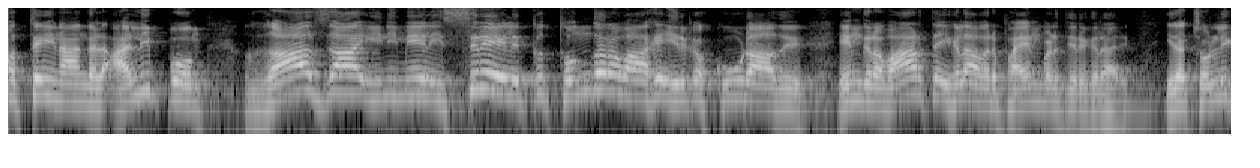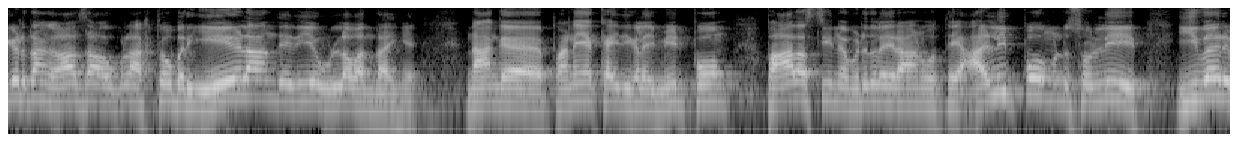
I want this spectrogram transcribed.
இராணுவத்தை நாங்கள் அழிப்போம். காசா இனிமேல் இஸ்ரேலுக்கு தொந்தரவாக இருக்கக்கூடாது என்கிற வார்த்தைகளை அவர் பயன்படுத்தியிருக்கிறார். இதை சொல்லிக்கிட்டு தான் காசாவுக்குள்ள அக்டோபர் ஏழாம் தேதியே உள்ளே வந்தாங்க. நாங்கள் பணைய கைதிகளை மீட்போம் பாலஸ்தீன விடுதலை இராணுவத்தை அழிப்போம் என்று சொல்லி இவர்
